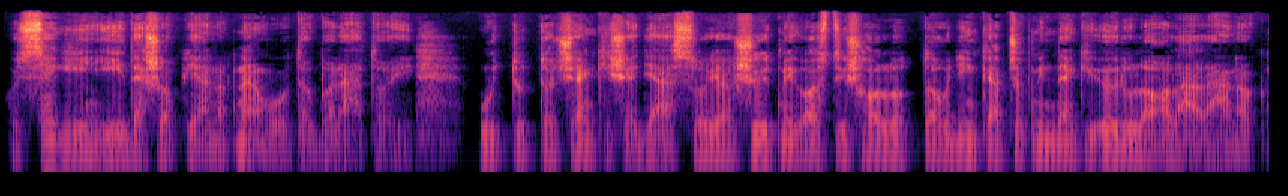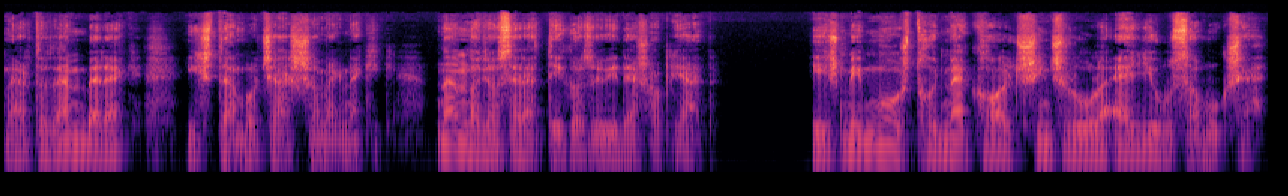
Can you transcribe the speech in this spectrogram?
hogy szegény édesapjának nem voltak barátai. Úgy tudta, hogy senki se gyászolja, sőt még azt is hallotta, hogy inkább csak mindenki örül a halálának, mert az emberek, Isten bocsássa meg nekik, nem nagyon szerették az ő édesapját. És még most, hogy meghalt, sincs róla egy jó szavuk se.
